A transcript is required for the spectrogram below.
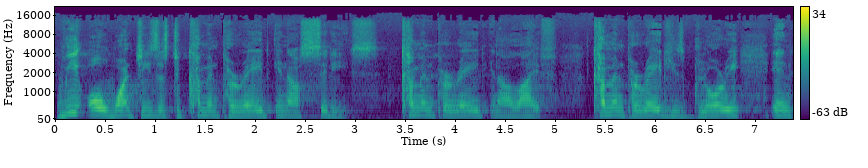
We all want Jesus to come and parade in our cities, come and parade in our life, come and parade his glory in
